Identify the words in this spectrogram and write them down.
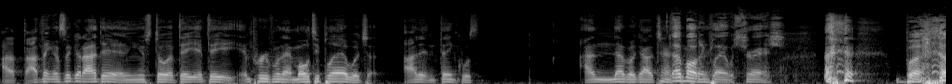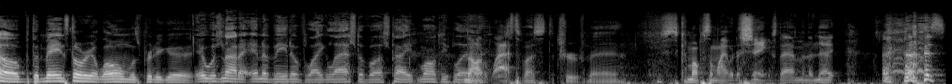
I, I think it's a good idea. And you still if they if they improve on that multiplayer, which I didn't think was, I never got a chance. That to play. multiplayer was trash. but uh, the main story alone was pretty good. It was not an innovative like Last of Us type multiplayer. No, The Last of Us is the truth, man. You just come up with somebody with a shank, stab him in the neck. Like,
